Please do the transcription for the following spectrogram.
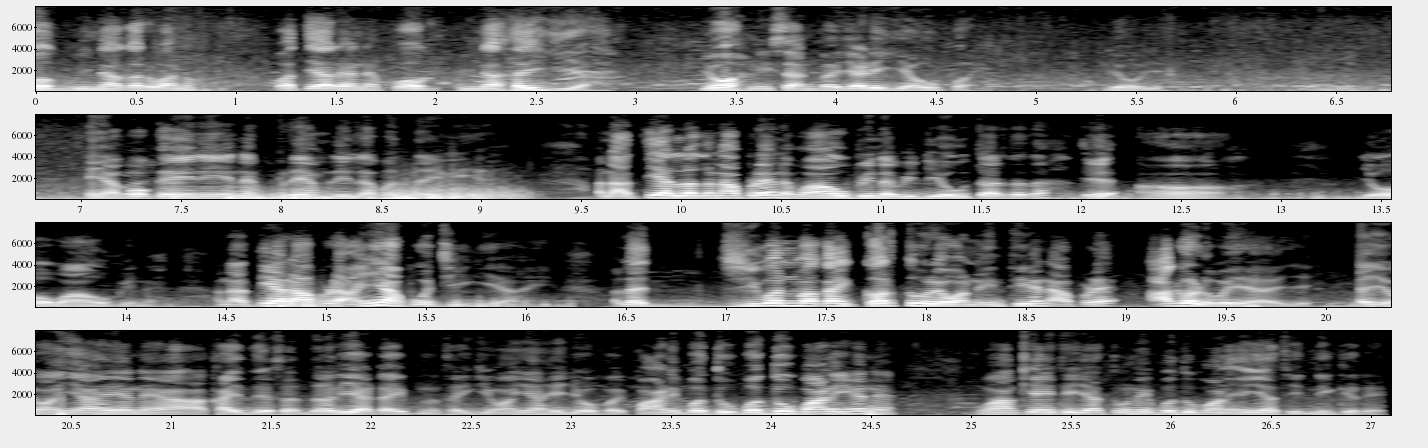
પગ ભીના કરવાનો. અત્યારે એને પગ ભીના થઈ ગયા. જો, નિશાનભાઈ ચડી ગયા ઉપર. જોજે અહીંયા કોકે એની એને પ્રેમ લીલા બતાવી છે. અને અત્યારે લગ્ન આપણે એને વાં ઊભીને વીડિયો ઉતારતા હતા. એ, હા. જો, વાં ઊભીને. અને અત્યારે આપણે અહીંયા પહોંચી ગયા એટલે જીવનમાં કાંઈ કરતું રહેવાનું, એનાથી એને આપણે આગળ વયા જઈએ અહીંયા છે ને આ કાયદેસર દરિયા ટાઈપનું થઈ ગયું અહીંયાથી જો ભાઈ, પાણી બધું બધું પાણી છે ને, વાં ક્યાંયથી જતું નહીં, બધું પાણી અહીંયાથી નીકળે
